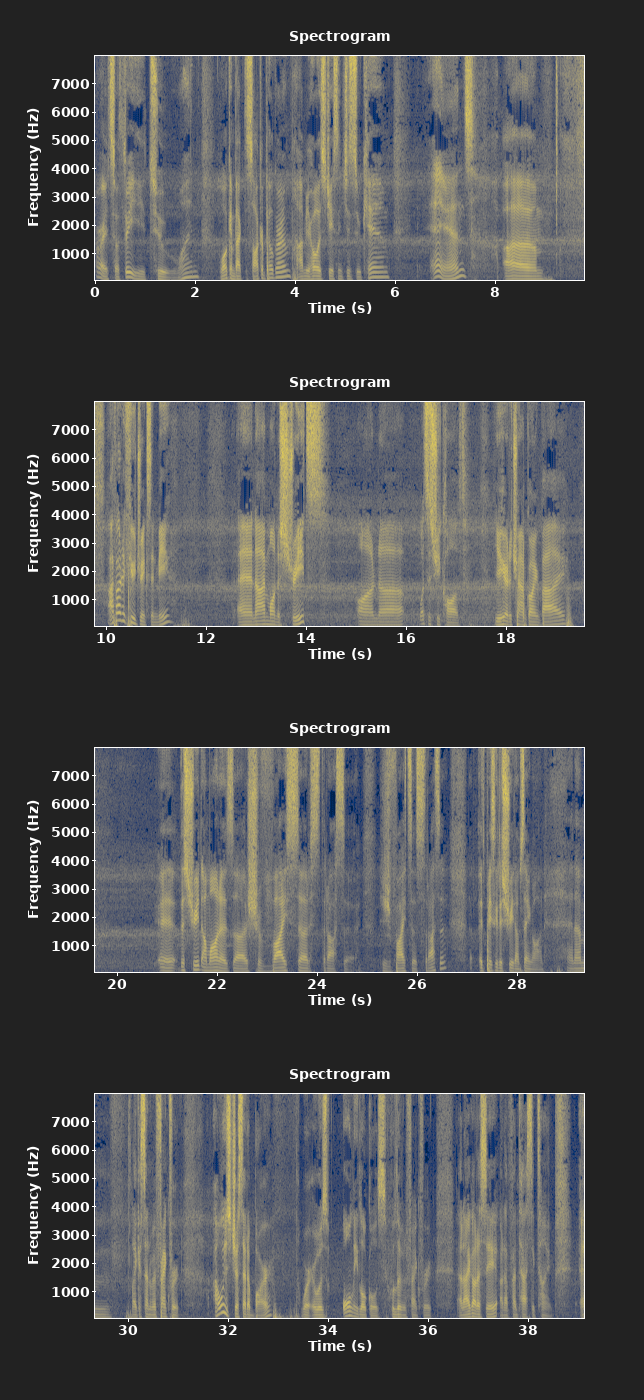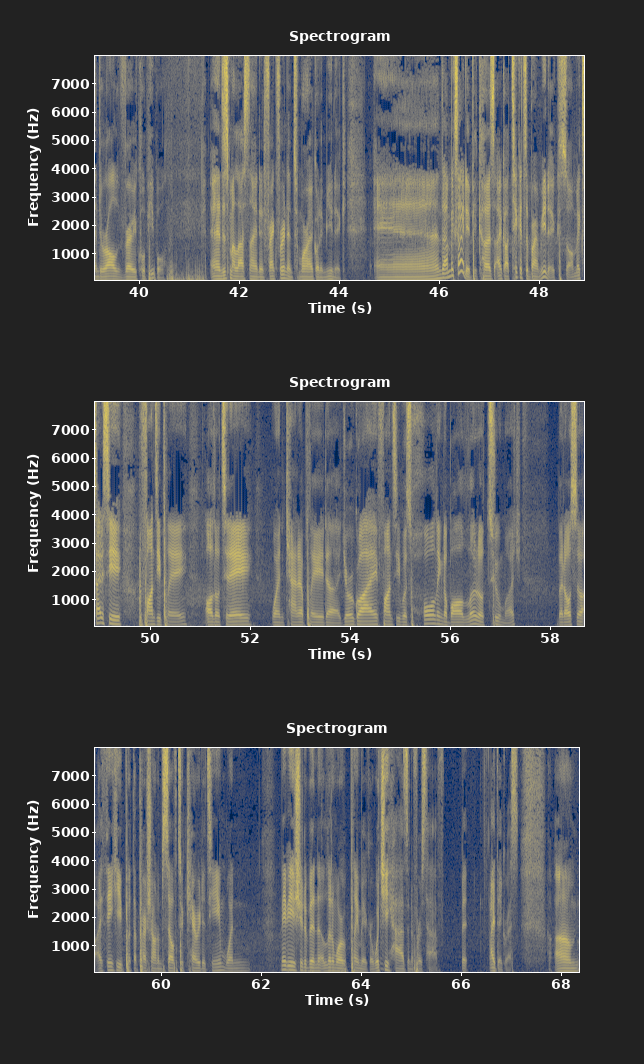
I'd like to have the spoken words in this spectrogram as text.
All right, so three, two, one. Welcome back to Soccer Pilgrim. I'm your host, Jason Jisoo Kim. And um, I've had a few drinks in me. And I'm on the streets. On, uh, what's the street called? You hear the tram going by. Uh, the street I'm on is uh, Schweizerstrasse. Schweizerstrasse. It's basically the street I'm staying on. And I'm, like I said, I'm in Frankfurt. I was just at a bar where it was only locals who live in Frankfurt. And I gotta say, I had a fantastic time. And they're all very cool people. And this is my last night in Frankfurt, and tomorrow I go to Munich. And I'm excited because I got tickets to Bayern Munich. So I'm excited to see Fonzie play. Although today, when Canada played uh, Uruguay, Fonzie was holding the ball a little too much. But also, I think he put the pressure on himself to carry the team when maybe he should have been a little more of a playmaker, which he has in the first half. But I digress. Um,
